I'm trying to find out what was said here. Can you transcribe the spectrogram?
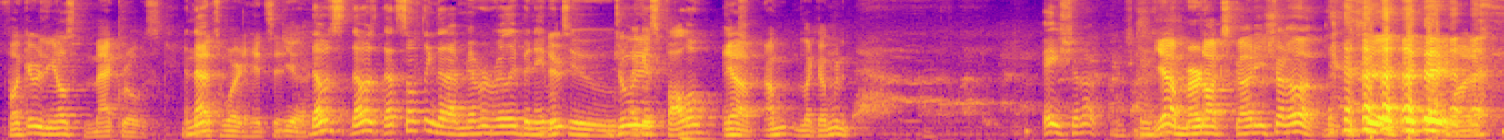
Fuck everything else, macros, And that- that's where it hits it. yeah. That was that was that's something that I've never really been able Dude, to I guess follow. Yeah, I'm like I'm gonna. Hey, shut up. I'm just kidding. Yeah, Murdoch Scotty, shut up.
